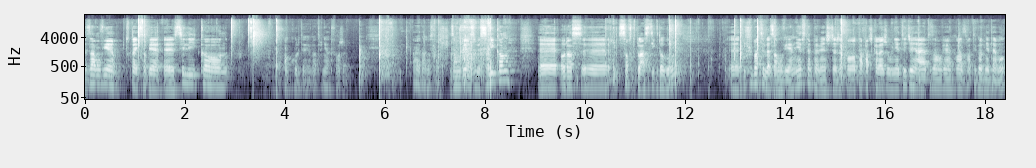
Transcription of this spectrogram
Y, zamówiłem tutaj sobie y, silikon. O kurde, chyba tu nie otworzę. A ja tak otworzę. Zamówiłem sobie silikon y, oraz y, soft plastik do gum. E, I chyba tyle zamówiłem. Nie jestem pewien szczerze, bo ta paczka leży u mnie tydzień, a ja to zamówiłem chyba dwa tygodnie temu.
